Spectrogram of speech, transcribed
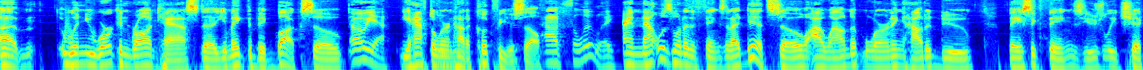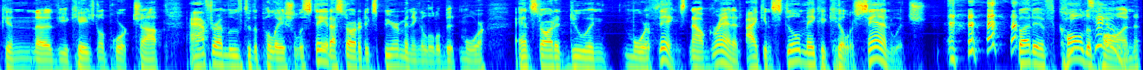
Uh, when you work in broadcast, uh, you make the big bucks, so Oh, yeah. you have to learn how to cook for yourself. Absolutely. And that was one of the things that I did. So I wound up learning how to do basic things, usually chicken, uh, the occasional pork chop. After I moved to the palatial estate, I started experimenting a little bit more and started doing more things. Now, granted, I can still make a killer sandwich, but if called upon,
